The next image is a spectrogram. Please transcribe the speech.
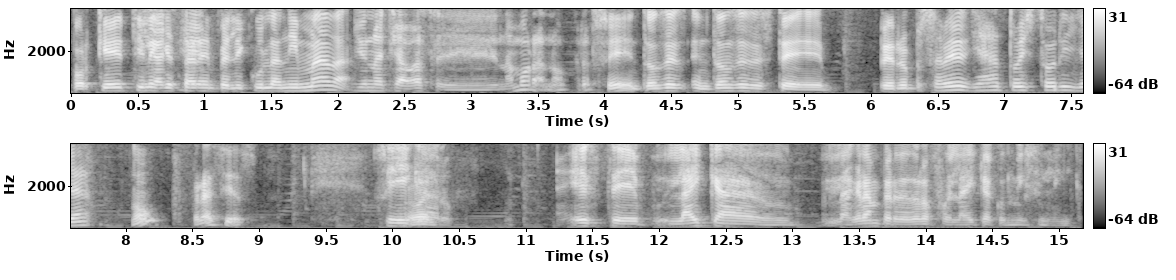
¿por qué tiene que estar en película animada? Y una chava se enamora, ¿no? Creo. Sí, entonces, entonces, este, pero pues a ver, ya, Toy Story, ya, ¿no? Gracias. Sí, bueno. claro. Este, Laika, la gran perdedora fue Laika con Missing Link.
